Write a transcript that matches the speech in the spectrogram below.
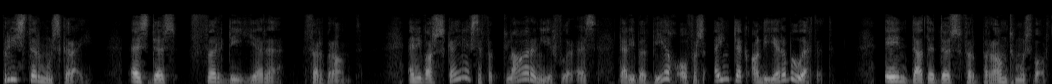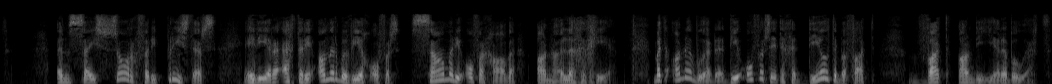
priester moes kry, is dus vir die Here verbrand. En die waarskynlikste verklaring hiervoor is dat die beweegoffers eintlik aan die Here behoort het en dat dit dus verbrand moes word. In sy sorg vir die priesters het die Here egter die ander beweegoffers saam met die offergawe aan hulle gegee. Met ander woorde, die offers het 'n gedeelte bevat wat aan die Here behoort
